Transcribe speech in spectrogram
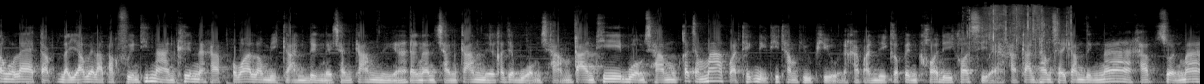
ต้องแลกกับระยะเวลาพักฟื้นที่นานขึ้นนะครับเพราะว่าเรามีการดึงในชั้นกล้ามเนื้อดังนั้นชั้นกล้ามเนื้อก็จะบวมช้ำการที่บวมช้ำก็จะมากกว่าเทคนิคที่ทำผิวๆนะครับอันนี้ก็เป็นข้อดีข้อเสียครับการทำศัลยกรรมดึงหน้าครับส่วนมาก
